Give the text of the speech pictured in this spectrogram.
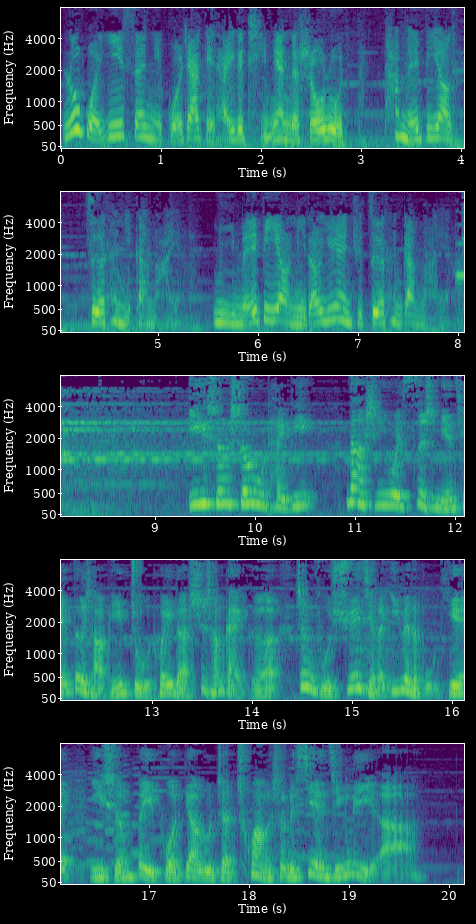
如果医生你国家给他一个体面的收入，他没必要折腾你干嘛呀？你没必要你到医院去折腾干嘛呀？医生收入太低，那是因为四十年前邓小平主推的市场改革，政府削减了医院的补贴，医生被迫掉入这创收的陷阱里啊！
